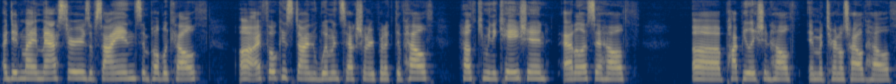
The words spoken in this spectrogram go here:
I did my master's of science in public health. Uh, I focused on women's sexual and reproductive health, health communication, adolescent health, uh, population health, and maternal child health.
